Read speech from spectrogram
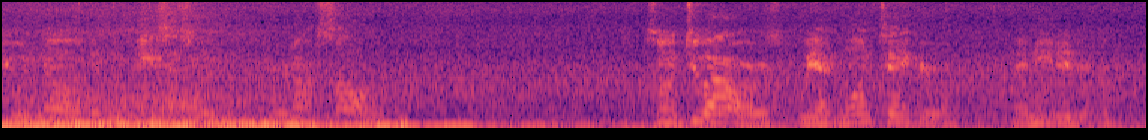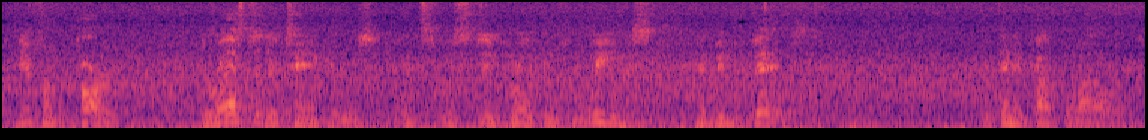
you would know that the pieces were, were not solid. So in two hours, we had one tanker that needed a different part. The rest of the tankers that stood broken for weeks had been fixed within a couple hours.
